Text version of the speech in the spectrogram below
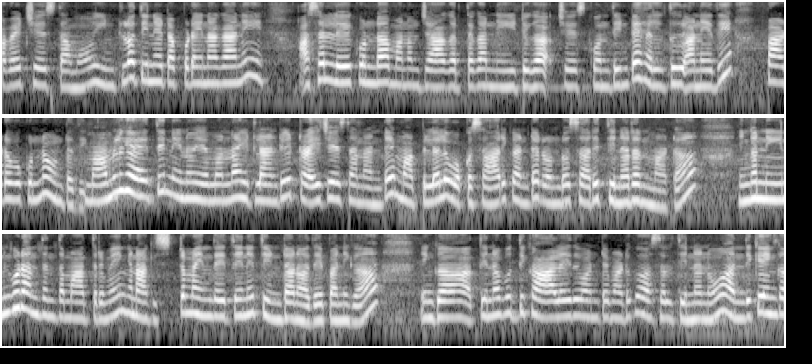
అవాయిడ్ చేస్తాము. ఇంట్లో తినేటప్పుడైనా కానీ అసలు లేకుండా మనం జాగ్రత్తగా నీట్గా చేసుకొని తింటే హెల్త్ అనేది పాడవకుండా ఉంటుంది. మామూలుగా అయితే నేను ఏమన్నా ఇట్లాంటివి ట్రై చేశానంటే మా పిల్లలు ఒకసారి కంటే రెండోసారి తినరనమాట. ఇంకా నేను కూడా అంతంత మాత్రమే ఇంకా నాకు ఇష్టమైంది అయితేనే తింటాను అదే పనిగా. ఇంకా తినబుద్ధి కాలేదు అంటే మటుకు అసలు తినను. అందుకే ఇంకా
